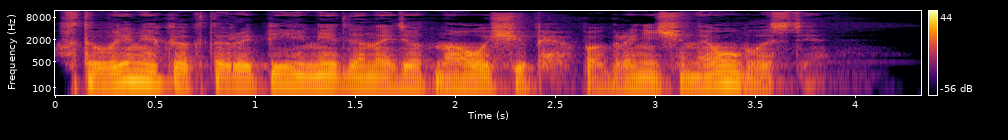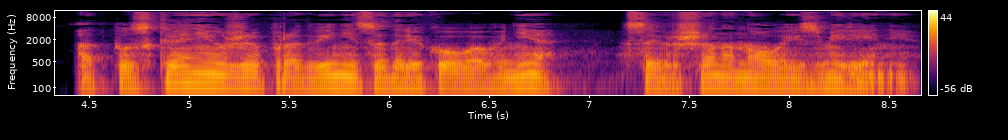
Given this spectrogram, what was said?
В то время как терапия медленно идет на ощупь по ограниченной области, отпускание уже продвинется далеко вовне в совершенно новое измерение.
